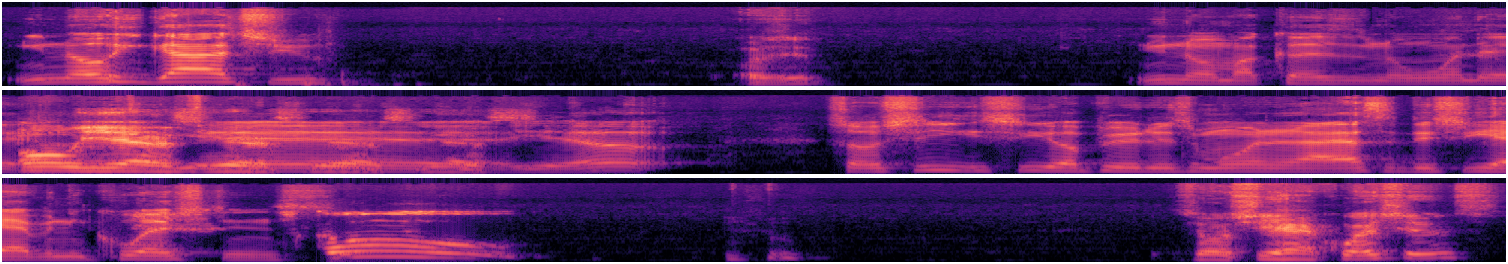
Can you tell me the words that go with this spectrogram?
You know he got you. Was it? You know my cousin, the one that. Oh, yes, yes, yes, yes. Yeah. So she she up here this morning. I asked her, did she have any questions? Scoob. So she had questions.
